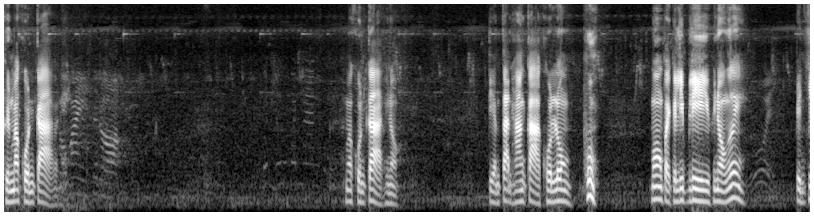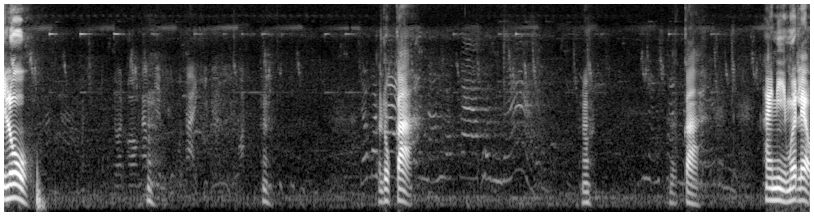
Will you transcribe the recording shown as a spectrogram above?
ขึ้นมาคนกาบนี้ มาคนกล้าพี่น้องเตรียมตัดหางกาคนลงผู้มองไปกระลิบลีอยู่พี่น้องเอ้ยเป็นกิโลลูกกาเนาะลูกกาให้หนีเมื่อแล้ว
